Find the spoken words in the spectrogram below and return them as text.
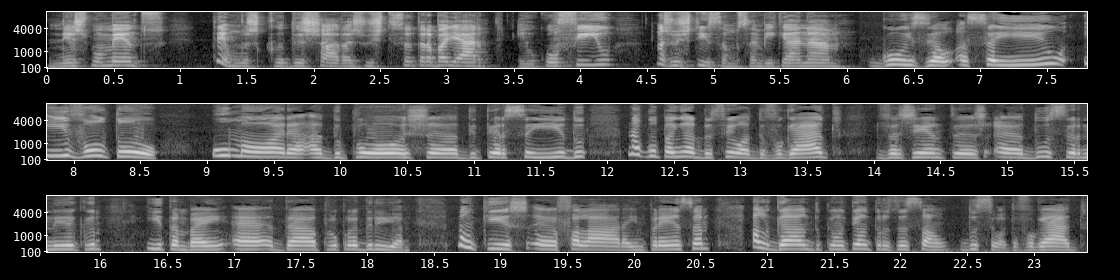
Neste momento, temos que deixar a justiça trabalhar. Eu confio na justiça moçambicana. Guizel saiu e voltou uma hora depois eh, de ter saído, na companhia do seu advogado, dos agentes eh, do Cernig e também eh, da Procuradoria não quis eh, falar à imprensa, alegando que não tem autorização do seu advogado.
